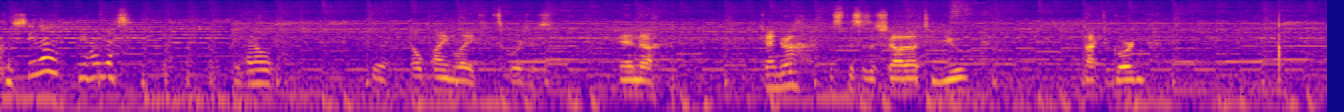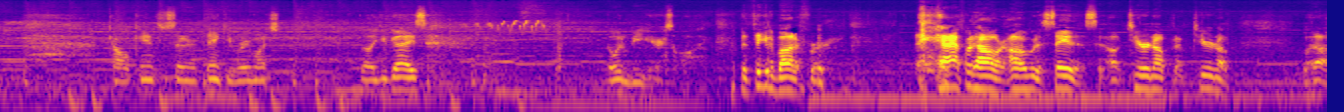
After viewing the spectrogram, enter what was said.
can you see that behind us? I don't. the Alpine Lake. It's gorgeous. And uh, Kendra, this, this is a shout out to you, Dr. Gordon, Cowell Cancer Center. Thank you very much. Well, you guys, I wouldn't be here. So been thinking about it for half an hour. How I'm going to say this. I'm tearing up. And I'm tearing up. But uh,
